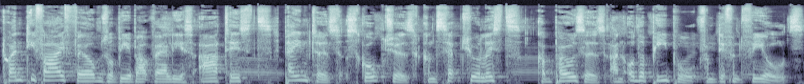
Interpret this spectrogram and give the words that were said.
25 films will be about various artists, painters, sculptors, conceptualists, composers, and other people from different fields.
